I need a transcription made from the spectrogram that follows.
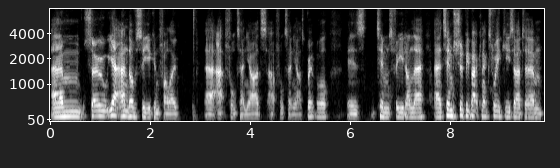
Um, so yeah, and obviously you can follow uh, at full 10 yards, at full 10 yards Britball is Tim's feed on there. Uh, Tim should be back next week. He's had um,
